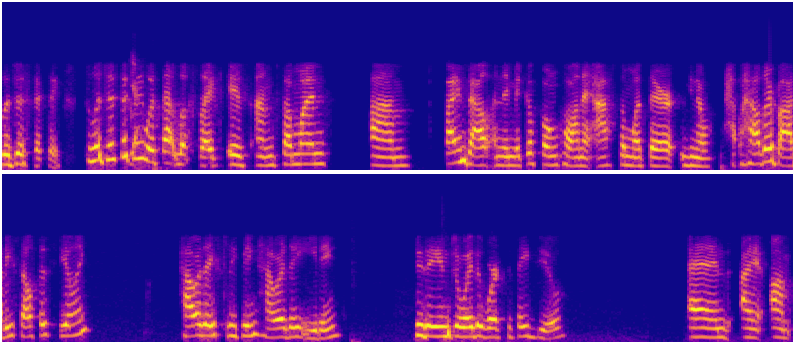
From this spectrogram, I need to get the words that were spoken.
logistically. So, logistically, yeah. what that looks like is um, someone um, finds out and they make a phone call and I ask them what their you know how, how their body self is feeling. How are they sleeping? How are they eating? Do they enjoy the work that they do? And I um,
